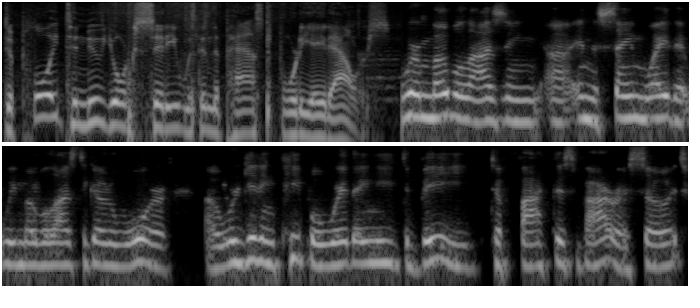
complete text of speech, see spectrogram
deployed to New York City within the past 48 hours. We're mobilizing uh, in the same way that we mobilized to go to war. Uh, we're getting people where they need to be to fight this virus. So it's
